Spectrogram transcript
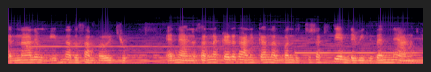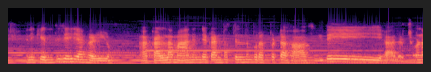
എന്നാലും ഇന്നത് സംഭവിച്ചു. എന്നെ അനുസരണക്കേട് കാണിക്കാൻ നിർബന്ധിച്ച ശക്തി എന്റെ വിധി തന്നെയാണ്. എനിക്ക് എന്ത് ചെയ്യാൻ കഴിയും? ആ കള്ളമാനന്റെ കണ്ഠത്തിൽ നിന്ന് പുറപ്പെട്ട ഹാ സീതേ ഹാ ലക്ഷ്മണ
